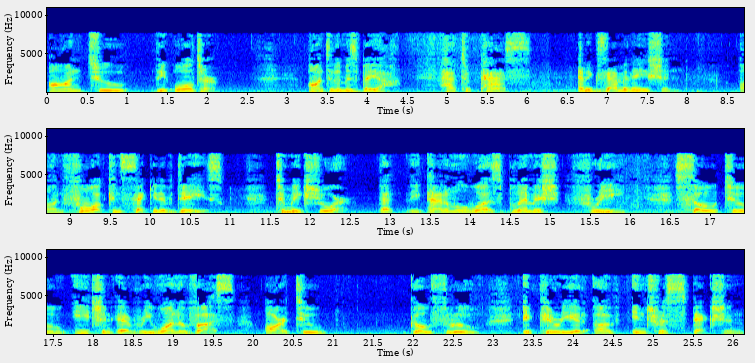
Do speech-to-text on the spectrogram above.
onto the altar, onto the Mizbeach, had to pass an examination on four consecutive days to make sure that the animal was blemish free, so too each and every one of us are to go through a period of introspection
